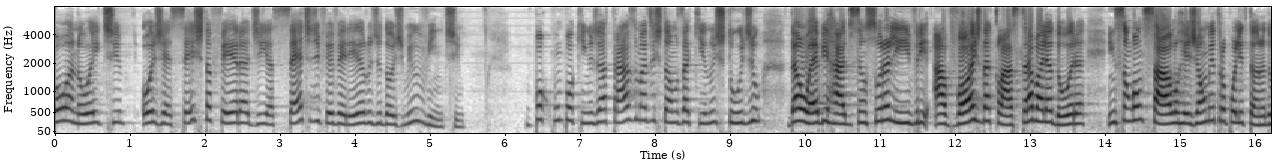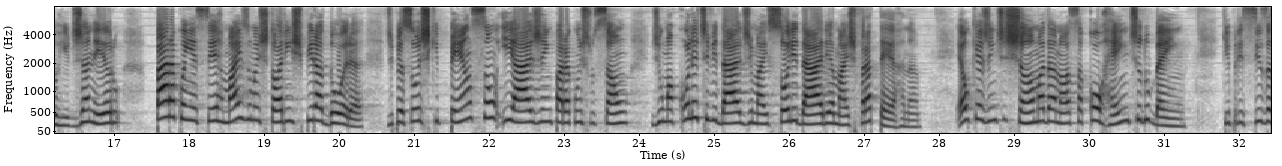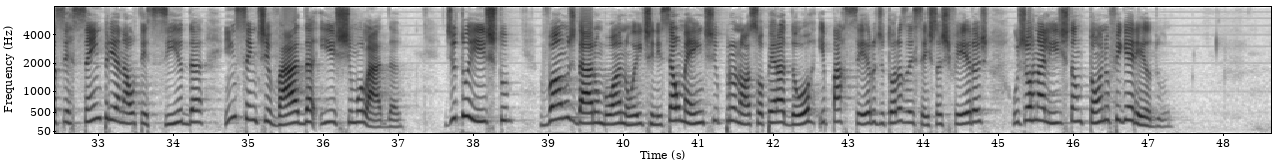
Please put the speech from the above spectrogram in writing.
Boa noite. Hoje é sexta-feira, dia 7 de fevereiro de 2020. Um, pouco, um pouquinho de atraso, mas estamos aqui no estúdio da Web Rádio Censura Livre, a voz da classe trabalhadora, em São Gonçalo, região metropolitana do Rio de Janeiro, para conhecer mais uma história inspiradora de pessoas que pensam e agem para a construção de uma coletividade mais solidária, mais fraterna é o que a gente chama da nossa corrente do bem, que precisa ser sempre enaltecida, incentivada e estimulada. Dito isto, vamos dar uma boa noite inicialmente para o nosso operador e parceiro de todas as sextas-feiras, o jornalista Antônio Figueiredo.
